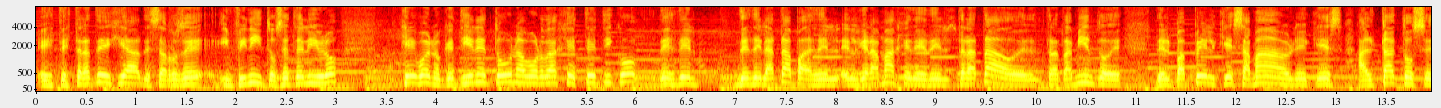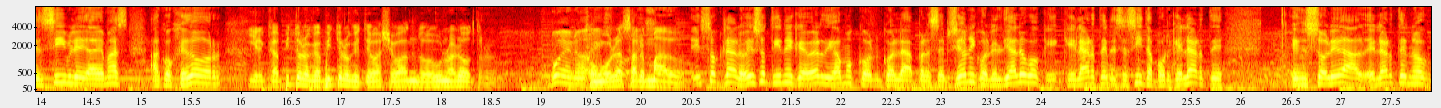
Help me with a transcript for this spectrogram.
este, estrategia, desarrollé Infinitos, este libro, que bueno, que tiene todo un abordaje estético desde desde la tapa, desde el, gramaje, desde el tratado, del tratamiento del papel que es amable, que es al tacto sensible y además acogedor. Y el capítulo a capítulo que te va llevando uno al otro. Bueno, como lo has armado. Eso, claro, eso tiene que ver, digamos, con, la percepción y con el diálogo que, el arte necesita, porque el arte, en soledad, el arte no,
